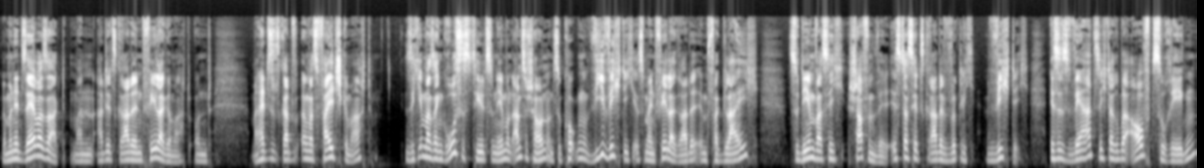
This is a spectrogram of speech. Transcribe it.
wenn man jetzt selber sagt, man hat jetzt gerade einen Fehler gemacht und man hat jetzt gerade irgendwas falsch gemacht, sich immer sein großes Ziel zu nehmen und anzuschauen und zu gucken, wie wichtig ist mein Fehler gerade im Vergleich zu dem, was ich schaffen will. Ist das jetzt gerade wirklich wichtig? Ist es wert, sich darüber aufzuregen?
